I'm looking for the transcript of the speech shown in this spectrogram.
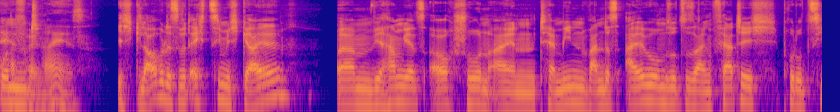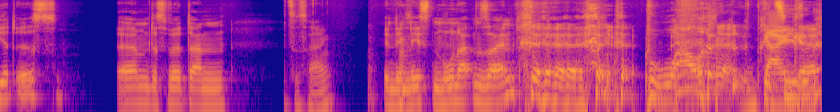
Ja, Und voll nice. ich glaube, das wird echt ziemlich geil. Ähm, wir haben jetzt auch schon einen Termin, wann das Album sozusagen fertig produziert ist. Ähm, das wird dann Willst du sagen? In den nächsten Monaten sein. wow. Präzise. Danke.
